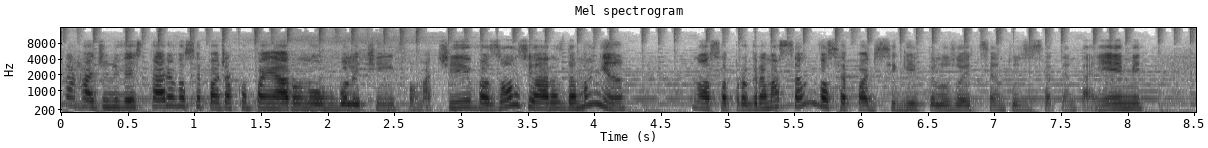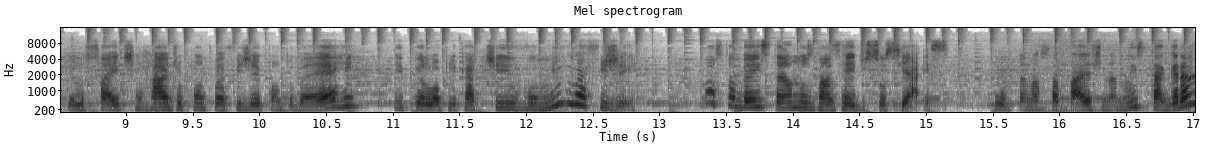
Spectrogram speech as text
Na Rádio Universitária você pode acompanhar o um novo boletim informativo às 11 horas da manhã. Nossa programação você pode seguir pelos 870m, pelo site radio.fg.br e pelo aplicativo MinUFG. Também estamos nas redes sociais. Curta nossa página no Instagram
